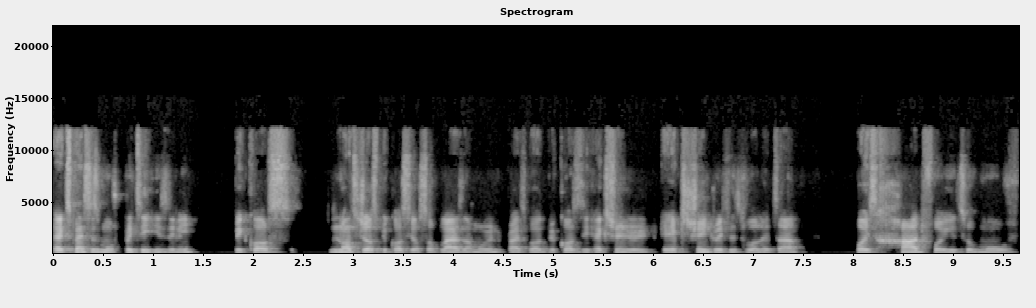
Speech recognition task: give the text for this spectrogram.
Expenses move pretty easily because not just because your suppliers are moving the price, but because the exchange exchange rate is volatile but it's hard for you to move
